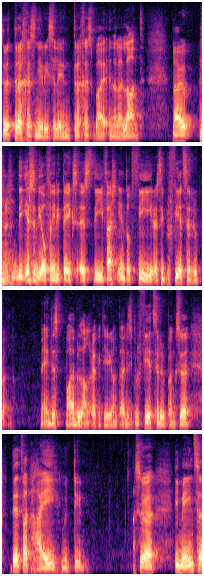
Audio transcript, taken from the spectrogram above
Sodat hulle terug is in Jerusalem, terug is by in hulle land. Nou, die eerste deel van hierdie teks is die vers 1 tot 4 is die profeet se roeping. Nee, dis baie belangrik dat jy hierdie onthou. Dis die profeet se roeping. So dit wat hy moet doen. So die mense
